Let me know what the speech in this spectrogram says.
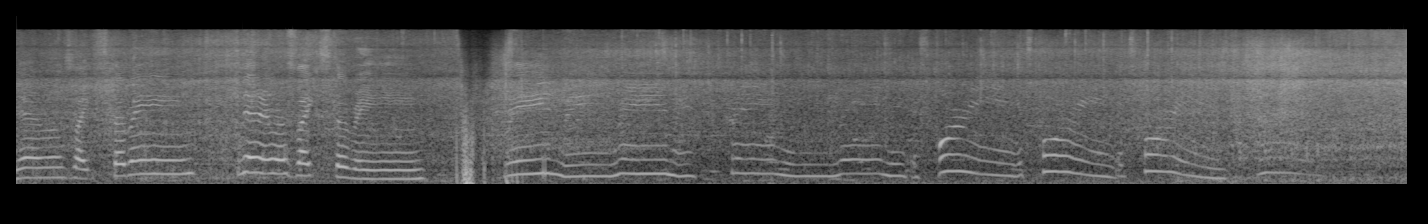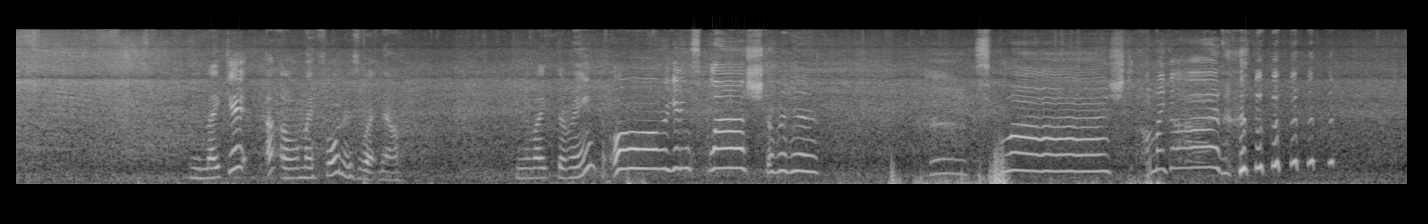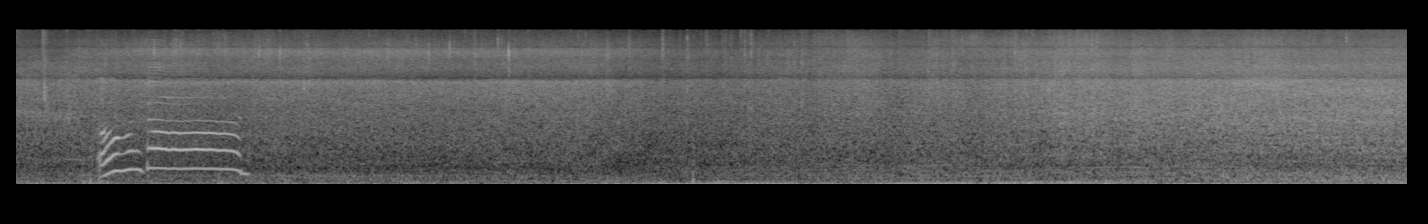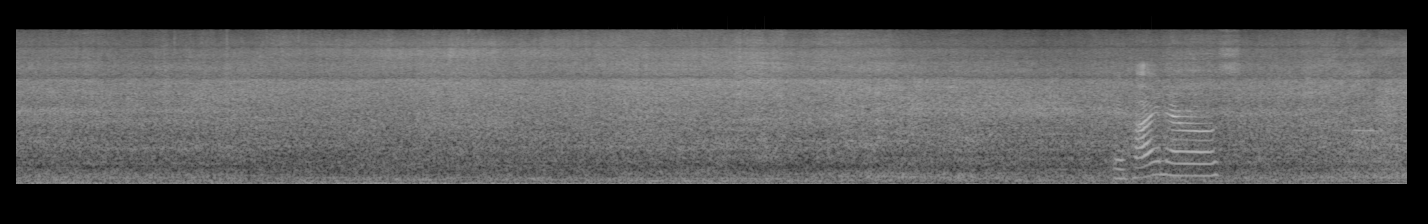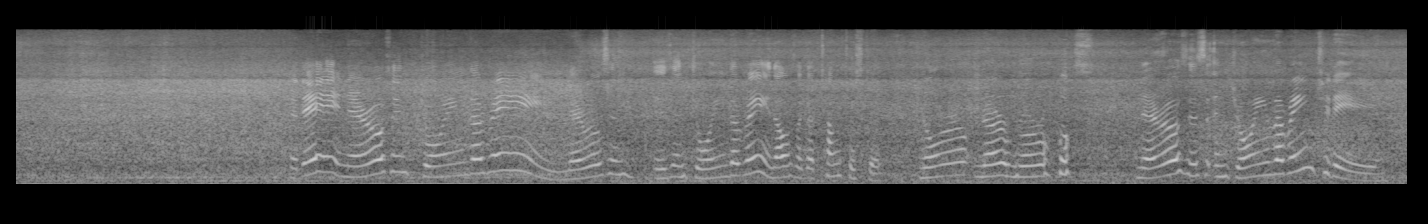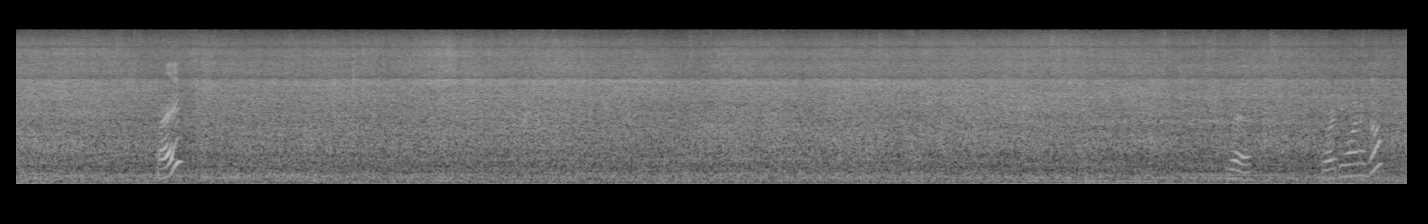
Narrows likes the rain. Narrows likes the rain. Rain, rain, rain, rain, rain, rain, rain, rain. It's pouring. It's pouring. It's pouring. You like it? Uh-oh, my phone is wet now. You like the rain? Oh, we're getting splashed over here. splashed. Oh my god. oh my god. Say hi, Narrows. Today, Narrows is enjoying the rain. Narrows in, is enjoying the rain. That was like a tongue twister. Narrow, narrow, Narrows, Narrows is enjoying the rain today. Right? Where? Where do you want to go?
